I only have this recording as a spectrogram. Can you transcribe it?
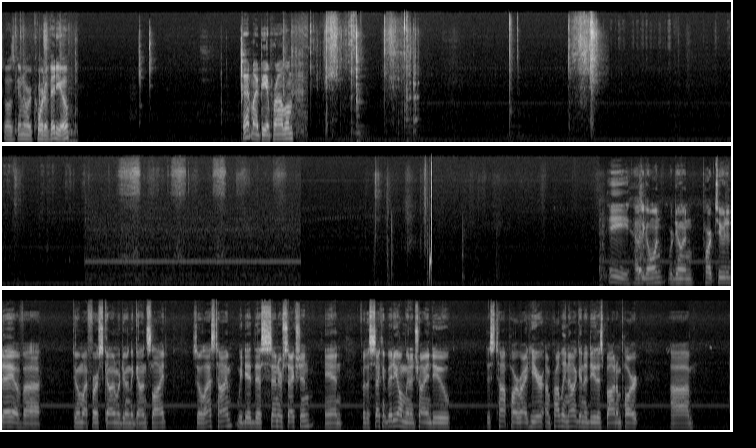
So I was going to record a video. That might be a problem. Hey, how's it going? We're doing part two today of uh, doing my first gun. We're doing the gun slide. So last time we did this center section and for the second video I'm going to try and do this top part right here. I'm probably not going to do this bottom part. Um,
